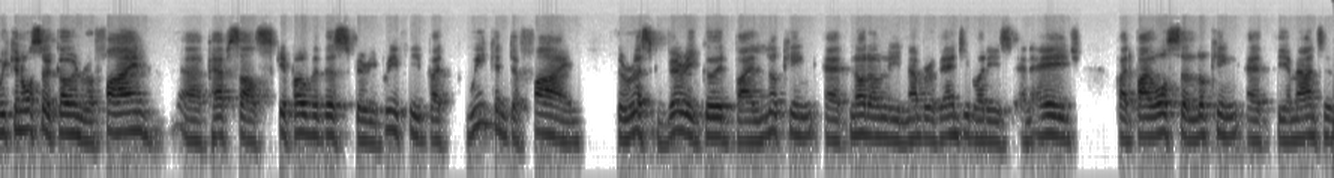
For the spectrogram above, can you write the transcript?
We can also go and refine, uh, perhaps I'll skip over this very briefly, but we can define the risk very good by looking at not only number of antibodies and age, but by also looking at the amount of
